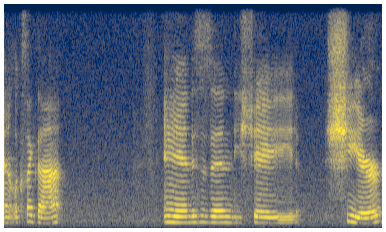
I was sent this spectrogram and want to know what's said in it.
And it looks like that and this is in the shade Sheer.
